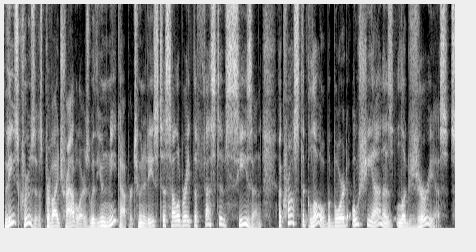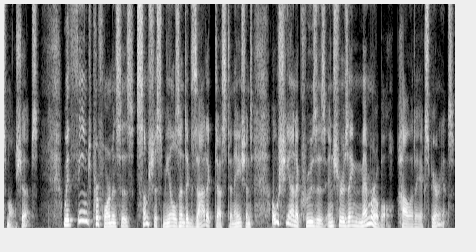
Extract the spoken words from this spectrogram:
These cruises provide travelers with unique opportunities to celebrate the festive season across the globe aboard Oceania's luxurious small ships. With themed performances, sumptuous meals, and exotic destinations, Oceania Cruises ensures a memorable holiday experience.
